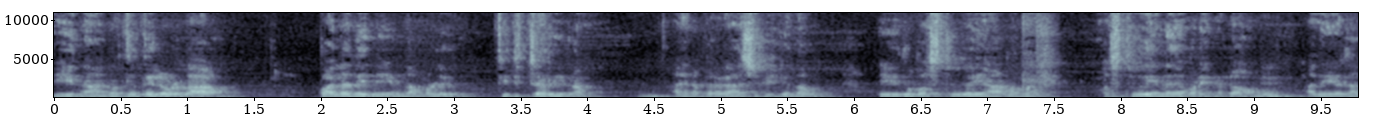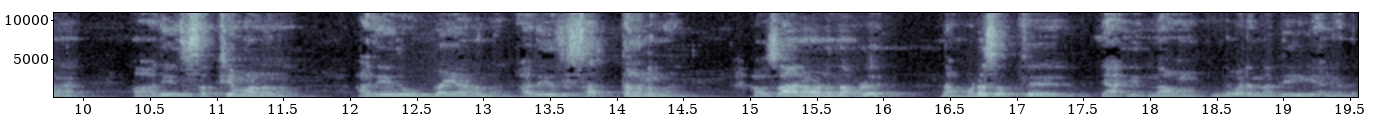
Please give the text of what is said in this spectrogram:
ഈ നാനത്വത്തിലുള്ള പലതിനെയും നമ്മൾ തിരിച്ചറിയണം. അതിനെ പ്രകാശിപ്പിക്കുന്ന ഏത് വസ്തുതയാണെന്ന് വസ്തുതയെന്ന് ഞാൻ പറയുന്നത് കേട്ടോ. അതേതാണ്? അതേത് സത്യമാണെന്ന് അതേത് ഉണ്മയാണെന്ന് അതേത് സത്താണെന്ന്. അവസാനമാണ് നമ്മൾ നമ്മുടെ സത്ത് ഞാൻ ഈ നാം എന്ന് പറയുന്ന ദേഹി അല്ലെങ്കിൽ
